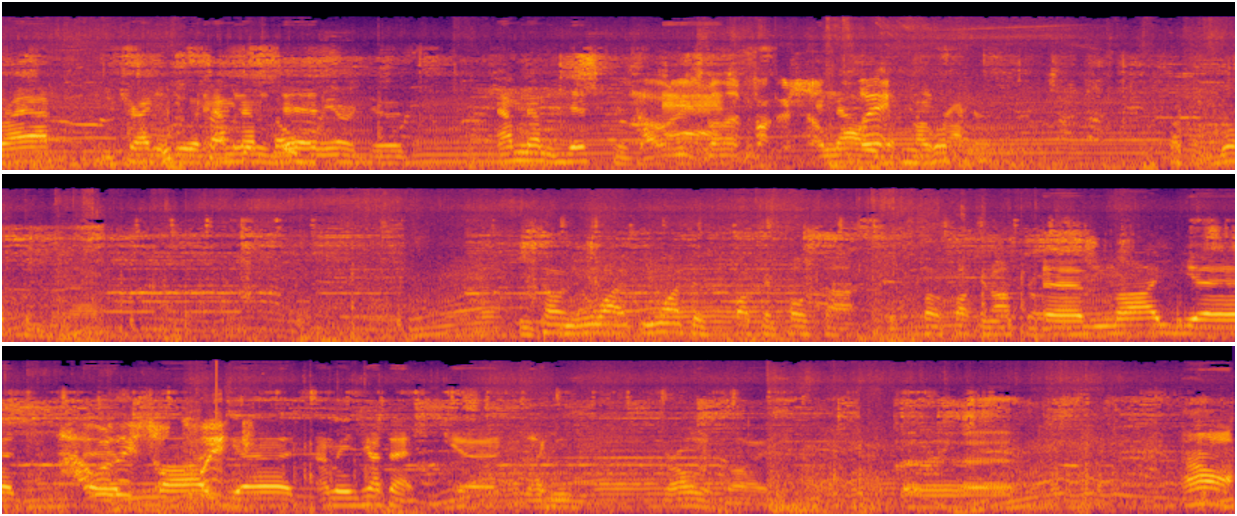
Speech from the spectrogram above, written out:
rapped. He tried to do an This Eminem is so diss. weird, dude. Eminem dissed his How are these ass, motherfuckers so and now he's a punk rocker. Fucking whooped him. I'm telling you, you want you want this fucking post op. It's fucking off road. Uh, my god. How are they so quick? God. I mean, he's got that good, like he's throwing his voice. Oh.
